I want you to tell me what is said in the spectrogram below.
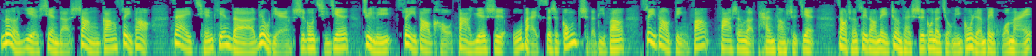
乐业县的上冈隧道，在前天的六点施工期间，距离隧道口大约是五百四十公尺的地方，隧道顶方发生了坍方事件，造成隧道内正在施工的九名工人被活埋。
